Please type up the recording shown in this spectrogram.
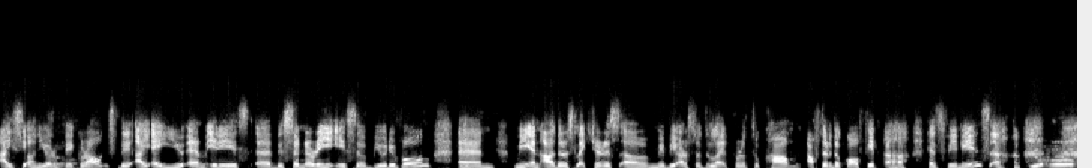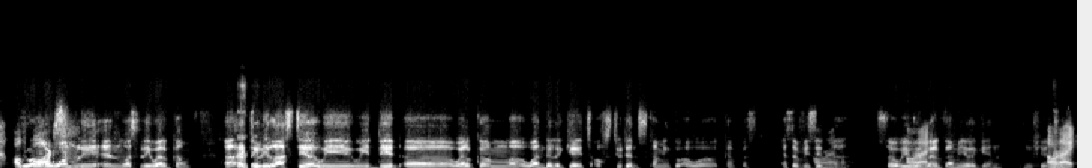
I see on your Inshallah. backgrounds, the IIUM, it is, uh, the scenery is so beautiful. And me and others lecturers uh, maybe are so delightful to come after the COVID uh, has finished. You are, Of you are course. warmly and mostly welcome. Uh, actually, last year we we did uh, welcome uh, one delegate of students coming to our campus as a visit. Alright. uh, so we would Alright. welcome you again in future. All right.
